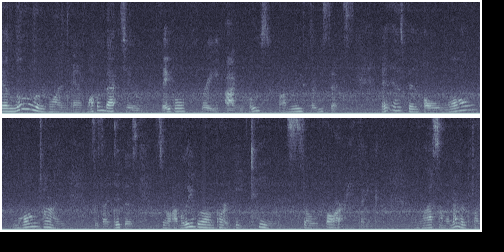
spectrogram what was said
Hello everyone and welcome back to Fable 3. I'm your host, Bonry36. It has been a long, long time since I did this, so I believe we're on part 18 so far, I think. The last time I remember playing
